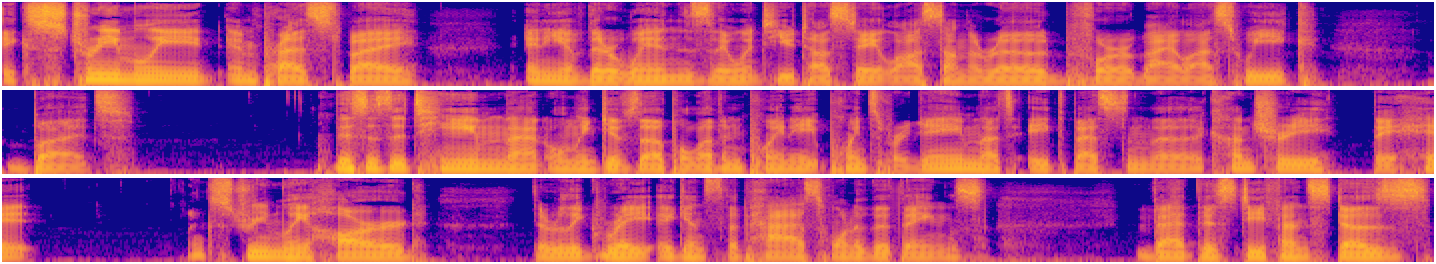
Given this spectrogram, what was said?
extremely impressed by any of their wins. They went to Utah State, lost on the road before by last week, but this is a team that only gives up 11.8 points per game. That's eighth best in the country. They hit extremely hard. They're really great against the pass. One of the things that this defense does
